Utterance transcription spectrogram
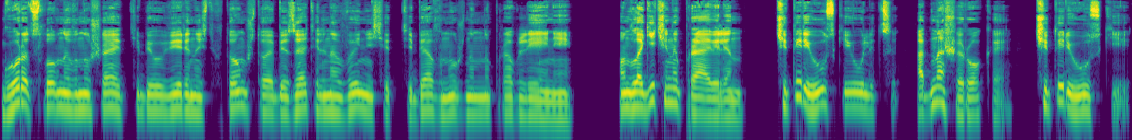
Город словно внушает тебе уверенность в том, что обязательно вынесет тебя в нужном направлении, он логичен и правилен. Четыре узкие улицы, одна широкая, четыре узкие,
